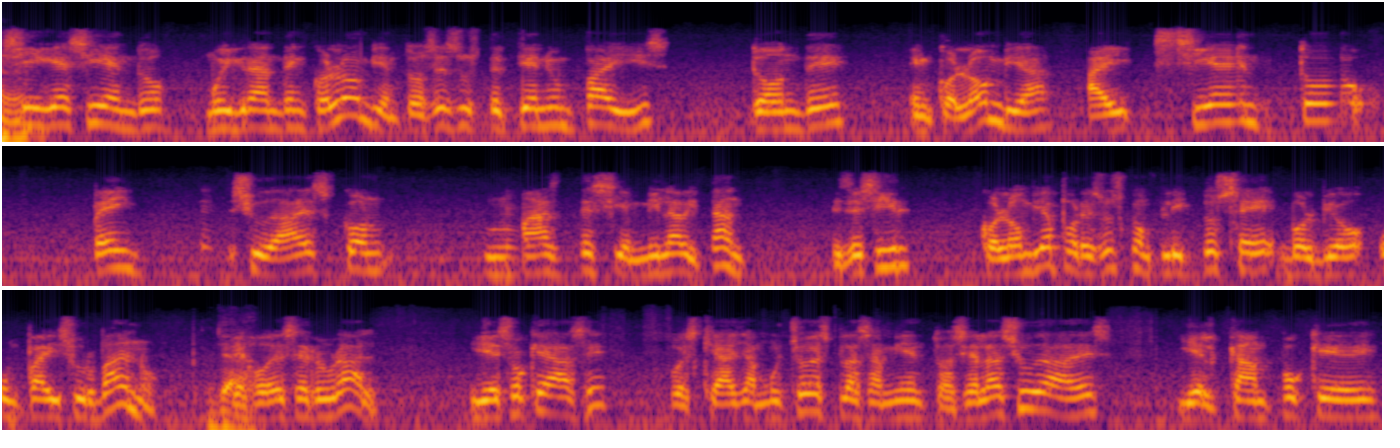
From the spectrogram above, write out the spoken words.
sigue siendo muy grande en Colombia. Entonces usted tiene un país donde en Colombia hay 120 ciudades con más de 100 mil habitantes. Es decir, Colombia por esos conflictos se volvió un país urbano, dejó de ser rural. ¿Y eso qué hace? Pues que haya mucho desplazamiento hacia las ciudades y el campo quede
